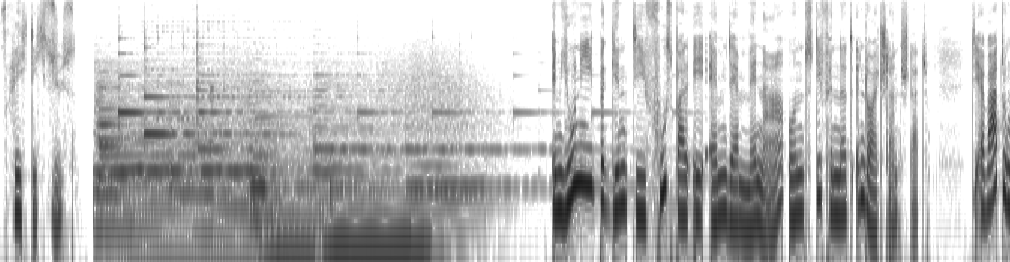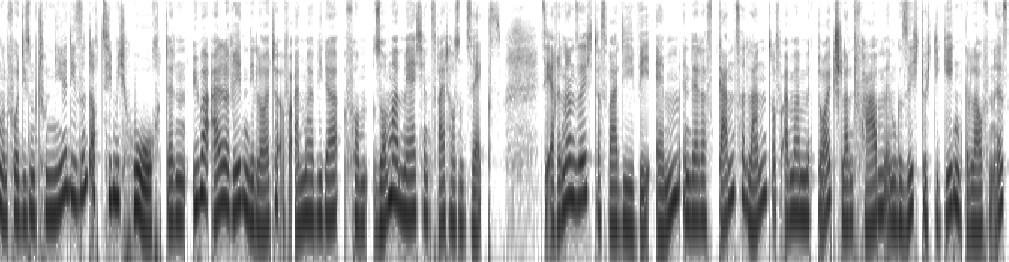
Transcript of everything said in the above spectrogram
Ist richtig süß. Im Juni beginnt die Fußball-EM der Männer und die findet in Deutschland statt. Die Erwartungen vor diesem Turnier, die sind auch ziemlich hoch, denn überall reden die Leute auf einmal wieder vom Sommermärchen 2006. Sie erinnern sich, das war die WM, in der das ganze Land auf einmal mit Deutschlandfarben im Gesicht durch die Gegend gelaufen ist.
